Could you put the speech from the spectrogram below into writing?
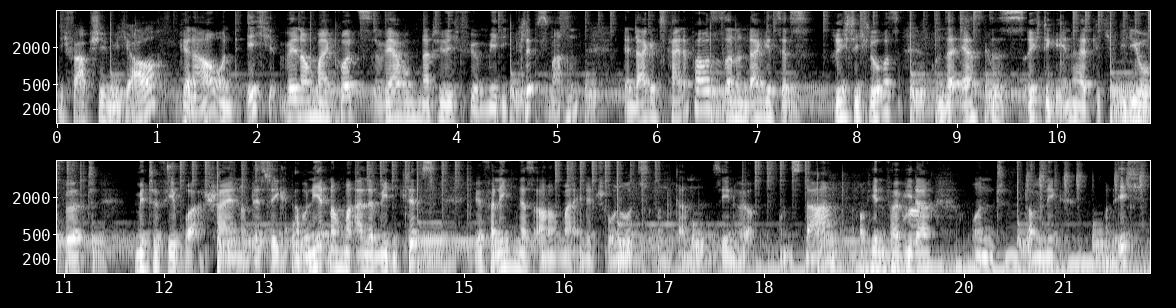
ich verabschiede mich auch. Genau, und ich will noch mal kurz Werbung natürlich für Mediclips machen, denn da gibt es keine Pause, sondern da geht es jetzt richtig los. Unser erstes richtige inhaltliche Video wird Mitte Februar erscheinen und deswegen abonniert nochmal alle Mediclips. Wir verlinken das auch nochmal in den Shownotes und dann sehen wir uns da auf jeden Fall wieder. Und Dominik und ich,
